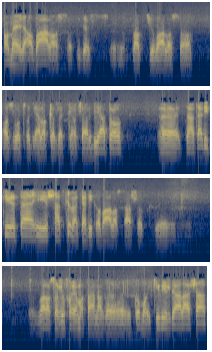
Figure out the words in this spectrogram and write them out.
amelyre a válasz, a Fidesz frakció válasza az volt, hogy el a kezekkel Szerbiától. Tehát elítélte, és hát követelik a választások választások folyamatának komoly kivizsgálását,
